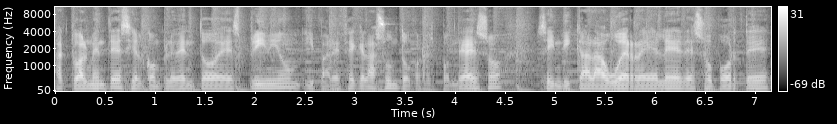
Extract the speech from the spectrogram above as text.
Actualmente, si el complemento es premium y parece que el asunto corresponde a eso, se indica la URL de soporte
